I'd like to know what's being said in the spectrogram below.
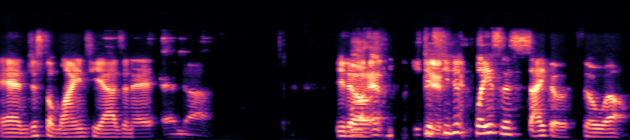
And just the lines he has in it and uh you know, Well, and- he just he just plays this psycho so well.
